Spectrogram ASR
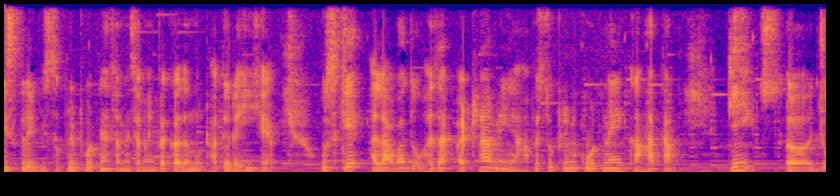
इसके लिए भी सुप्रीम कोर्ट ने समय समय पर कदम उठाते रही है। उसके अलावा 2018 में यहाँ पर सुप्रीम कोर्ट ने कहा था कि जो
